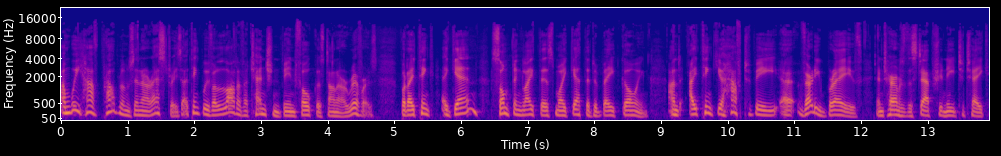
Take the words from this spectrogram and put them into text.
And we have problems in our estuaries. I think we've a lot of attention being focused on our rivers. But I think, again, something like this might get the debate going. And I think you have to be uh, very brave in terms of the steps you need to take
